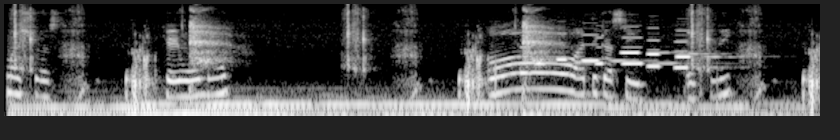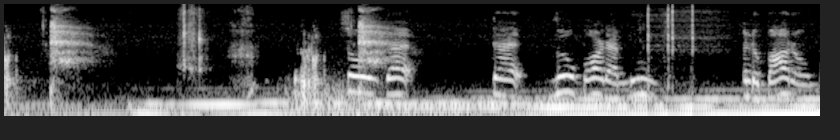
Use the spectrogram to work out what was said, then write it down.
Why am I stressed? Okay, one more. Oh, I think I see. And three. So that that little bar that moves on the bottom,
